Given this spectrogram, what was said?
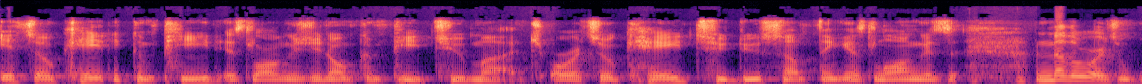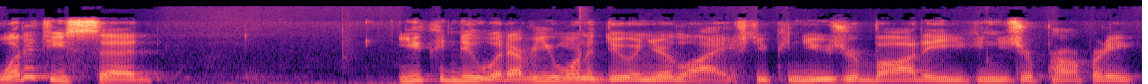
it's okay to compete as long as you don't compete too much, or it's okay to do something as long as, in other words, what if you said, you can do whatever you want to do in your life. You can use your body, you can use your property,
